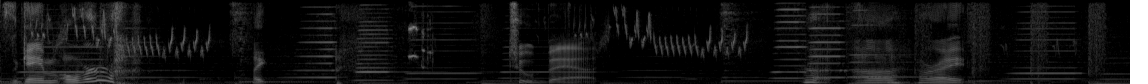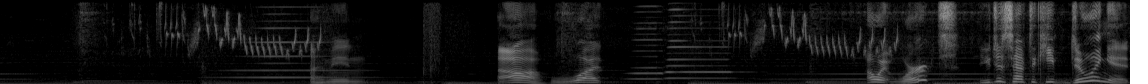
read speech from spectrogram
Is the game over? like Too bad. uh all right. I mean Oh, what? Oh, it worked? You just have to keep doing it.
